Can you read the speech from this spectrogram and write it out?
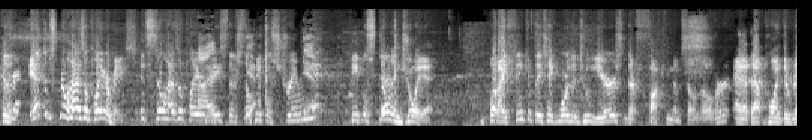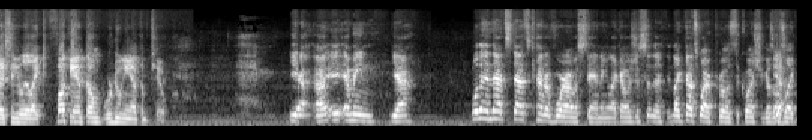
because okay. Anthem still has a player base. It still has a player I, base. There's still yeah. people streaming yeah. it. People still yeah. enjoy it. But I think if they take more than two years, they're fucking themselves over. And at that point, they're basically like, "Fuck Anthem. We're doing Anthem too." Yeah, I, I mean, yeah. Well, then that's that's kind of where I was standing. Like I was just sitting there, like that's why I posed the question because I was like,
